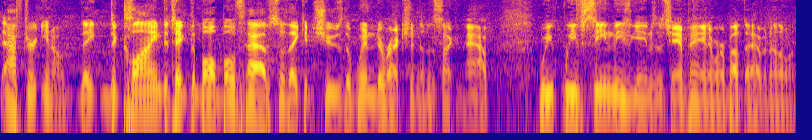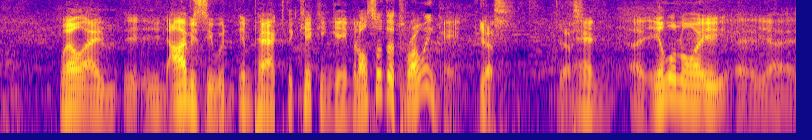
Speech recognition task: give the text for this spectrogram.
after you know they declined to take the ball both halves so they could choose the wind direction in the second half. We we've seen these games in Champaign, and we're about to have another one. Well, I, it obviously would impact the kicking game, but also the throwing game. Yes, yes. And uh, Illinois, uh, uh,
